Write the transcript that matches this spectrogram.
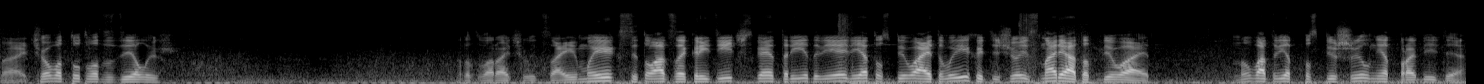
Да, и что вот тут вот сделаешь? Разворачивается АМХ. Ситуация критическая. 3-2. Нет, успевает выехать. Еще и снаряд отбивает. Ну, в ответ поспешил. Нет пробития.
